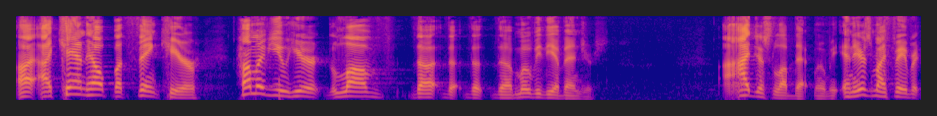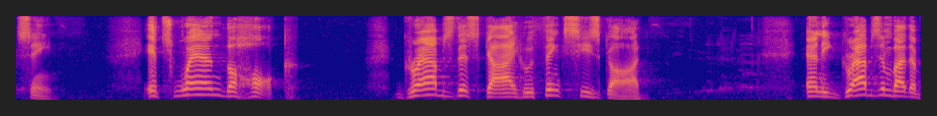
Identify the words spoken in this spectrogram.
I, I can't help but think here. How many of you here love the, the, the, the movie The Avengers? I just love that movie. And here's my favorite scene it's when the Hulk grabs this guy who thinks he's God and he grabs him by the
